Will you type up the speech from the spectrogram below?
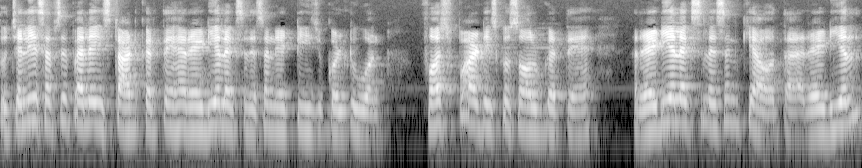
तो चलिए सबसे पहले स्टार्ट करते हैं radial acceleration at t is equal to one first part इसको सॉल्व करते हैं। रेडियल एक्सलेशन क्या होता है? रेडियल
